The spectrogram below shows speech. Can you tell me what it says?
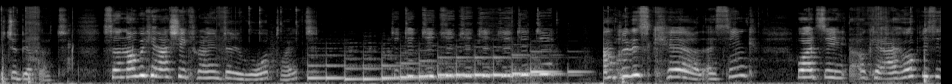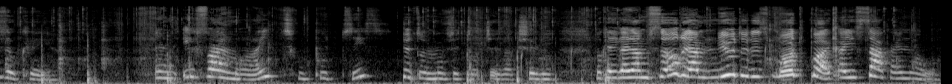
it should be like that. So now we can actually climb to the road right? I'm really scared. I think what's saying okay i hope this is okay. And if i'm right we put this. Should remove the torches actually. Okay guys i'm sorry. I'm new to this mod pack. I suck i know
